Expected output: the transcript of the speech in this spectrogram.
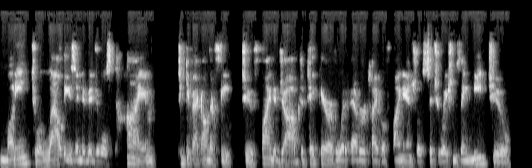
money to allow these individuals time to get back on their feet, to find a job, to take care of whatever type of financial situations they need to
